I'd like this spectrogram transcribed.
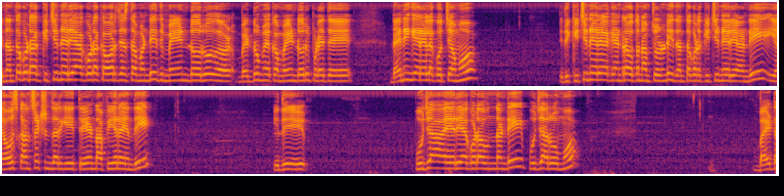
ఇదంతా కూడా కిచెన్ ఏరియా కూడా కవర్ చేస్తామండి. ఇది మెయిన్ డోరు బెడ్రూమ్ యొక్క మెయిన్ డోర్. ఇప్పుడైతే డైనింగ్ ఏరియాలోకి వచ్చాము. ఇది కిచెన్ ఏరియాకి ఎంటర్ అవుతున్నాం చూడండి. ఇదంతా కూడా కిచెన్ ఏరియా అండి. ఈ హౌస్ కన్స్ట్రక్షన్ జరిగి త్రీ అండ్ హాఫ్ ఇయర్ అయింది. ఇది పూజా ఏరియా కూడా ఉందండి. పూజా రూము బయట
